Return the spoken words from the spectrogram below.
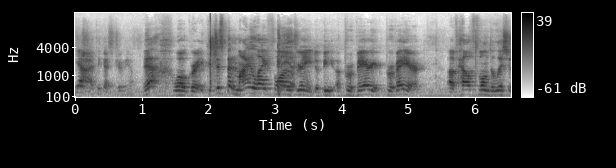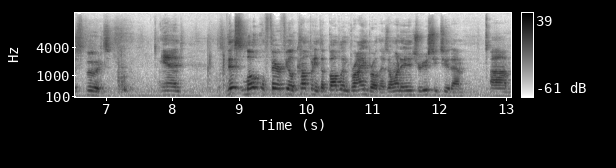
Yeah, I think that's true. Yeah. Yeah. Well, great, because it's been my lifelong dream to be a purveyor, purveyor of healthful and delicious foods, and this local Fairfield company, the Bubbling Brine Brothers, I want to introduce you to them. Um,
